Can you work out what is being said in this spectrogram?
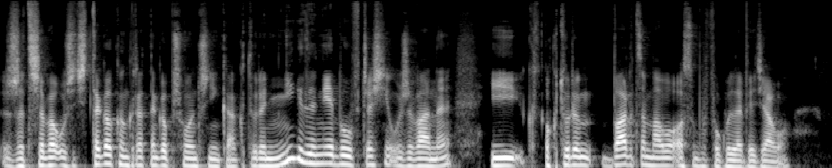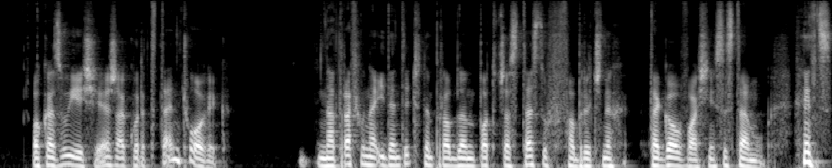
że trzeba użyć tego konkretnego przełącznika, który nigdy nie był wcześniej używany i o którym bardzo mało osób w ogóle wiedziało? Okazuje się, że akurat ten człowiek natrafił na identyczny problem podczas testów fabrycznych tego właśnie systemu. Więc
